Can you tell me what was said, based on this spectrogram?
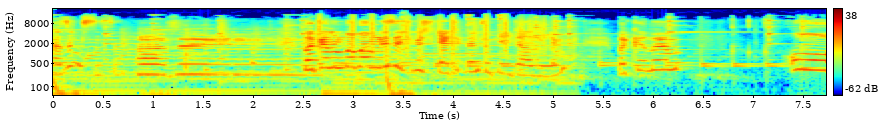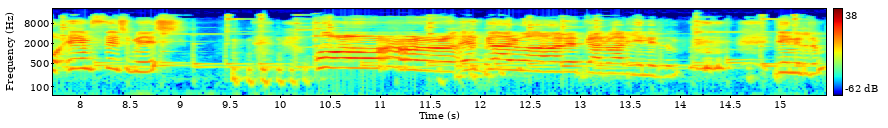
Hazır mısın sen? Hazırım. Bakalım babam ne seçmiş? Gerçekten çok heyecanlıyım. Bakalım. O M seçmiş. Oo, Edgar var, Edgar var. Yenildim. Yenildim.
